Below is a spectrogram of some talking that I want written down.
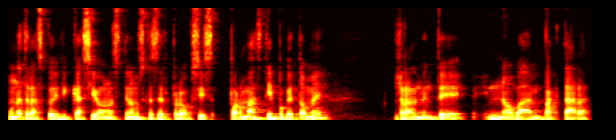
una transcodificación o si tenemos que hacer proxies, por más tiempo que tome, realmente no va a impactar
